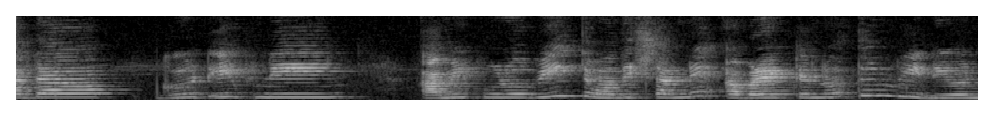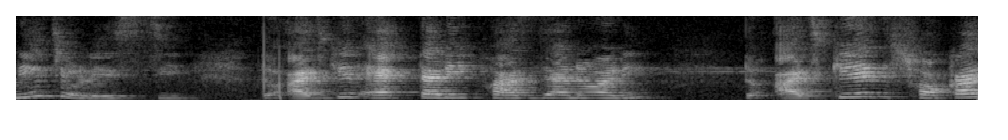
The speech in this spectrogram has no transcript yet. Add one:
আদাব গুড ইভিনিং আমি পুরবী, তোমাদের সামনে আবার একটা নতুন ভিডিও নিয়ে চলে এসেছি। তো আজকের এক তারিখ ফার্স্ট জানুয়ারি তো আজকের সকাল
